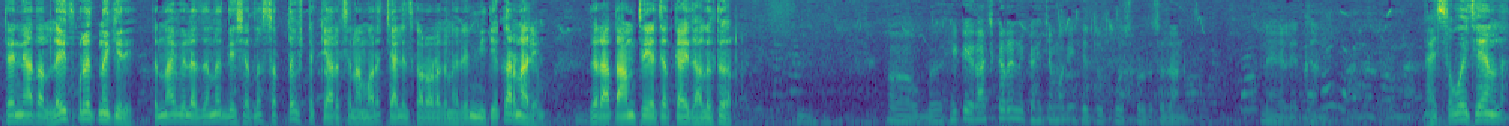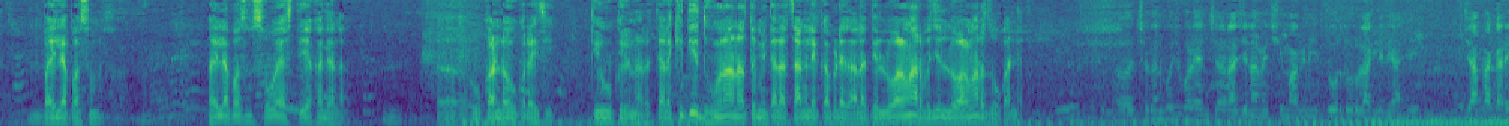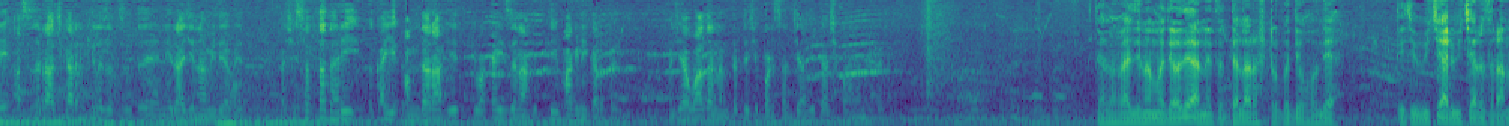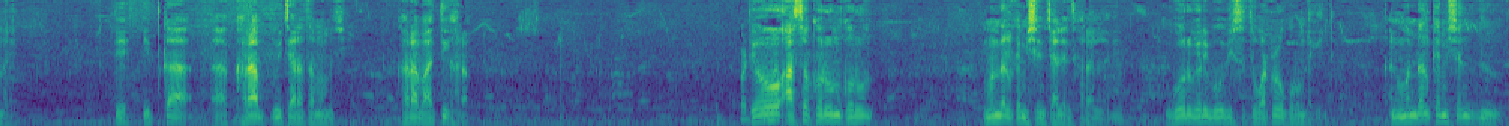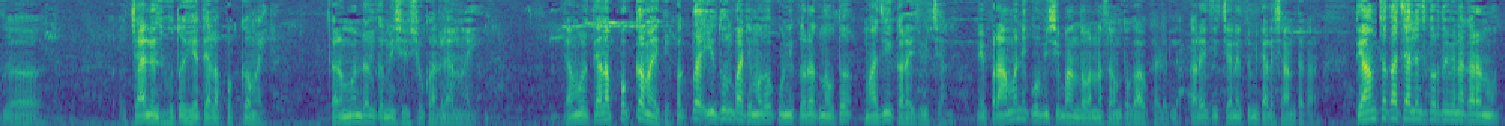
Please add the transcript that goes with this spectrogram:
त्यांनी आता लईच प्रयत्न केले. तर नाविलाजानं देशातलं सत्तावीस टक्के आरक्षण आम्हाला चॅलेंज करावं लागणार आहे आणि मी ते करणार आहे मग. जर आता आमच्या याच्यात काय झालं तर. हे काही राजकारण आहे का ह्याच्या मागे? हेतू पुरस्पर तसं जाणं? न्यायालयात जाणं. नाही सवयच आहे यांना. पहिल्यापासून पहिल्यापासून सवय असते एखाद्याला. उकांडा उकरायची ती उकरीणार. त्याला किती धुवून आणा तुम्ही त्याला चांगले कपडे झाला ते लोळणार म्हणजे लोळणारच उकांड्यात. छगन भुजबळ यांच्या राजीनाम्याची मागणी जोर धरू लागलेली आहे. ज्या प्रकारे असं जर राजकारण केलं जात असेल तर त्यांनी राजीनामे द्यावेत. असे सत्ताधारी काही आमदार आहेत किंवा काही जण आहेत ते मागणी करतात म्हणजे या वादानंतर त्याचे पडसाद जे आहे ते असे पाहायला मिळतात. त्याला राजीनामा द्यावा द्या नाही तर त्याला राष्ट्रपती होऊ द्या. त्याचे विचार विचारच राहणार आहेत. ते इतका खराब विचाराचा माणूस आहे. खराब अति खराब. तो असं करून करून मंडल कमिशन चॅलेंज करायला लागले. गोरगरीब ओबीसीचं वाटोळ करून टाकेल ते. आणि मंडल कमिशन चॅलेंज होतं हे त्याला पक्क माहिती. कारण मंडल कमिशन स्वीकारलेलं नाही. त्यामुळे त्याला पक्क माहिती. आहे. फक्त इथून पाठीमागं कोणी करत नव्हतं माझीही करायची इच्छा नाही. मी प्रामाणिक ओबीसी बांधवांना सांगतो गावखेड्यातल्या करायची इच्छा नाही तुम्ही त्याला शांत करा. ते आमचं का चॅलेंज करतो विनाकारण मग?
